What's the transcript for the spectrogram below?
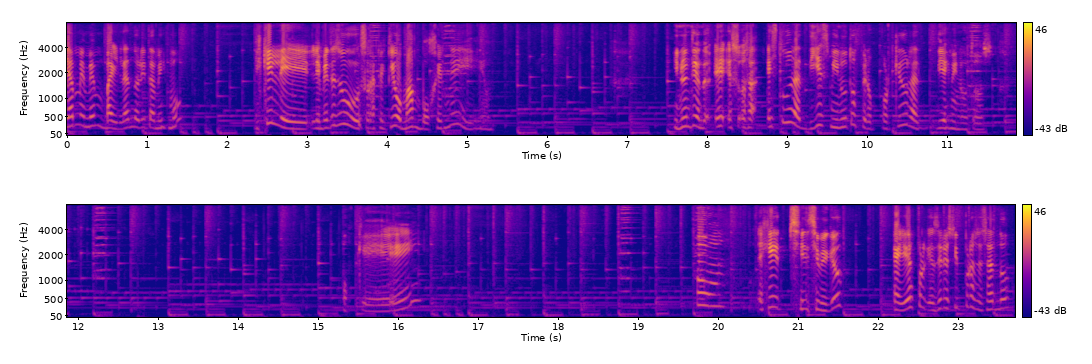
ya me ven bailando ahorita mismo. Es que le, le mete su, respectivo mambo, gente, y... Y no entiendo, eh, o sea, esto dura 10 minutos, pero ¿por qué dura 10 minutos? Ok. ¡Pum! Es que si, me quedo callado es porque en serio estoy procesando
